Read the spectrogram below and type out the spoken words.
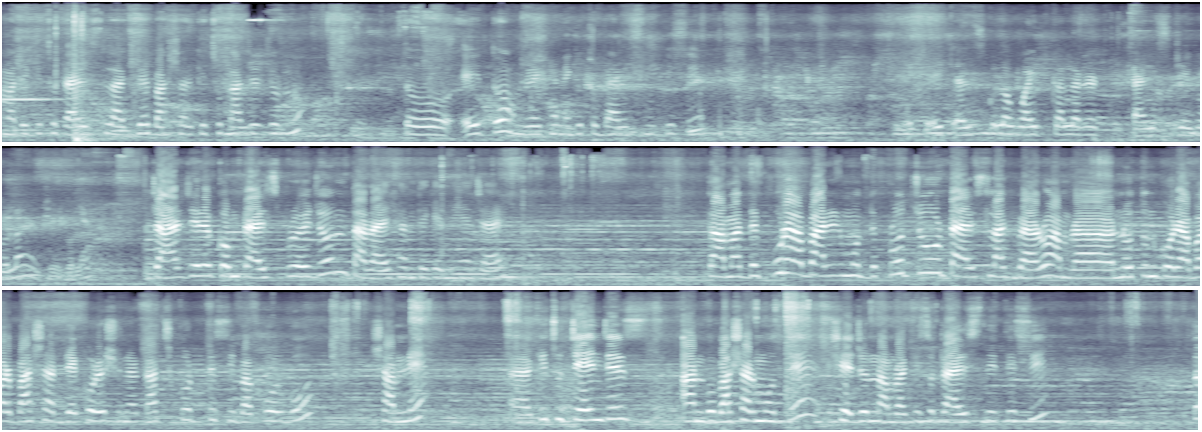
আমাদের কিছু টাইলস লাগবে বাসার কিছু কাজের জন্য। তো এই তো আমরা এখানে কিছু টাইলস নিতেছি। এই টাইলসগুলো হোয়াইট কালারের টাইলস যেগুলো যেগুলো। যার যেরকম টাইলস প্রয়োজন, তারা এখান থেকে নিয়ে যায়। তো আমাদের পুরো বাড়ির মধ্যে প্রচুর টাইলস লাগবে আরও আমরা নতুন করে আবার বাসার ডেকোরেশনের কাজ করতেছি বা করব সামনে। কিছু চেঞ্জেস আনব বাসার মধ্যে, সেজন্য আমরা কিছু টাইলস নিতেছি। তো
